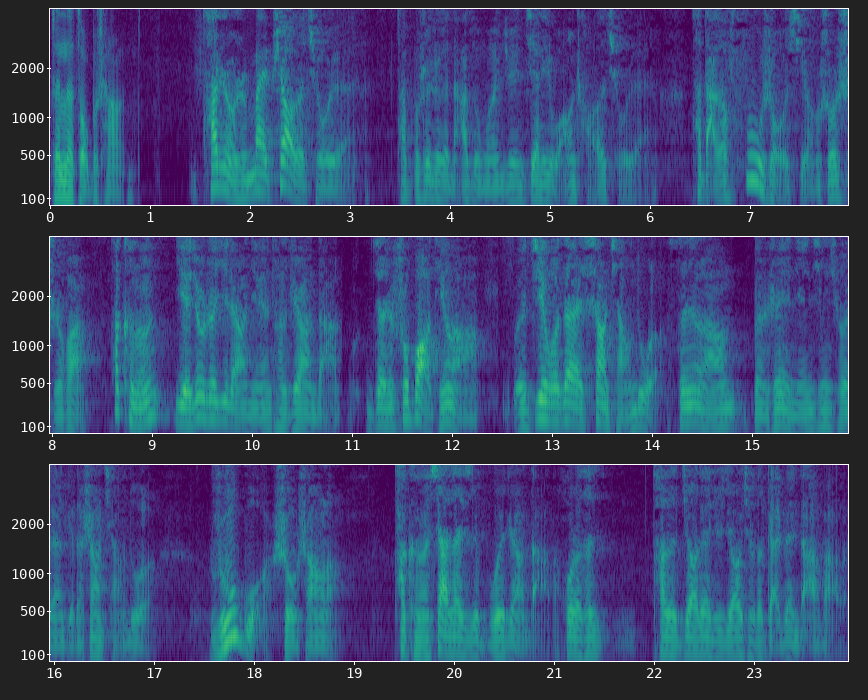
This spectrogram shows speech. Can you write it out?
真的走不长。他这种是卖票的球员，他不是这个拿总冠军建立王朝的球员，他打个副手型，说实话。他可能也就这一两年，他是这样打。在这是说不好听了啊。呃，季后赛上强度了，森林狼本身也年轻球员，给他上强度了。如果受伤了，他可能下赛季就不会这样打了，或者他他的教练就要求他改变打法了。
